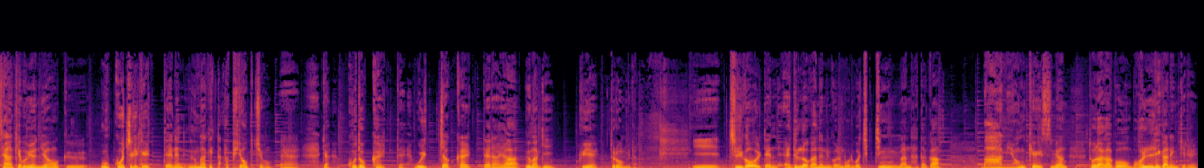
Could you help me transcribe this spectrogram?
생각해보면요, 그, 웃고 즐길 때는 음악이 따로 필요 없죠. 예. 그러니까, 고독할 때, 울적할 때라야 음악이 귀에 들어옵니다. 이, 즐거울 땐 애들러 가는 걸 모르고 직진만 하다가, 마음이 엉켜 있으면 돌아가고 멀리 가는 길을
